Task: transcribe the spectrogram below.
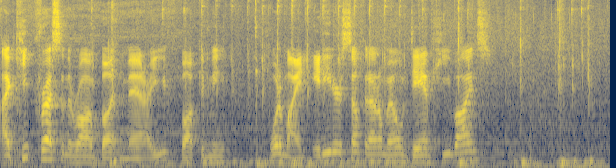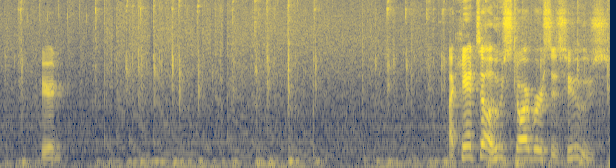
I keep pressing the wrong button, man. Are you fucking me? What am I, an idiot or something? I don't know my own damn keybinds? Weird. I can't tell whose starburst is whose.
